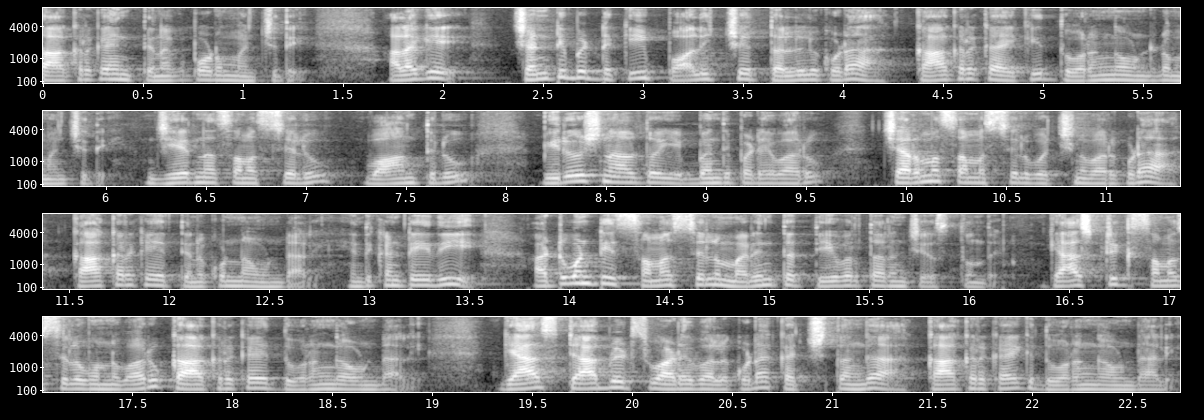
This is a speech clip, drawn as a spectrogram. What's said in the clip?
కాకరకాయని తినకపోవడం మంచిది. అలాగే చంటి బిడ్డకి పాలిచ్చే తల్లులు కూడా కాకరకాయకి దూరంగా ఉండడం మంచిది. జీర్ణ సమస్యలు వాంతులు విరోచనాలతో ఇబ్బంది పడేవారు చర్మ సమస్యలు వచ్చిన వారు కూడా కాకరకాయ తినకుండా ఉండాలి. ఎందుకంటే ఇది అటువంటి సమస్యలు మరింత తీవ్రతరం చేస్తుంది. గ్యాస్ట్రిక్ సమస్యలు ఉన్నవారు కాకరకాయ దూరంగా ఉండాలి. గ్యాస్ టాబ్లెట్స్ వాడేవాళ్ళు కూడా ఖచ్చితంగా కాకరకాయకి దూరంగా ఉండాలి.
